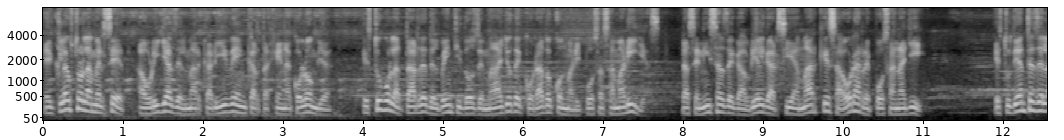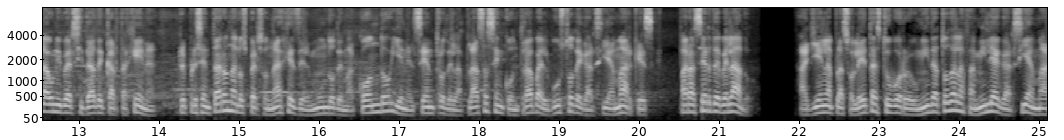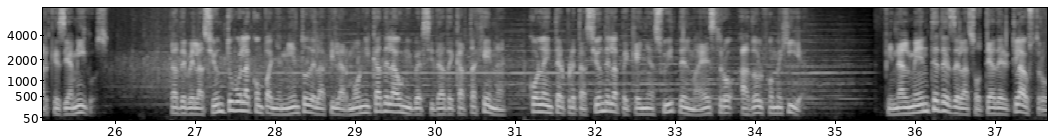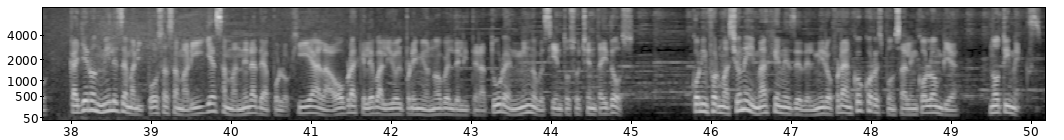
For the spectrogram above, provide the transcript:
El claustro La Merced, a orillas del Mar Caribe en Cartagena, Colombia, estuvo la tarde del 22 de mayo decorado con mariposas amarillas. Las cenizas de Gabriel García Márquez ahora reposan allí. Estudiantes de la Universidad de Cartagena representaron a los personajes del mundo de Macondo y en el centro de la plaza se encontraba el busto de García Márquez para ser develado. Allí en la plazoleta estuvo reunida toda la familia García Márquez y amigos. La develación tuvo el acompañamiento de la Filarmónica de la Universidad de Cartagena con la interpretación de la pequeña suite del maestro Adolfo Mejía. Finalmente, desde la azotea del claustro, cayeron miles de mariposas amarillas a manera de apología a la obra que le valió el Premio Nobel de Literatura en 1982. Con información e imágenes de Delmiro Franco, corresponsal en Colombia, Notimex.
